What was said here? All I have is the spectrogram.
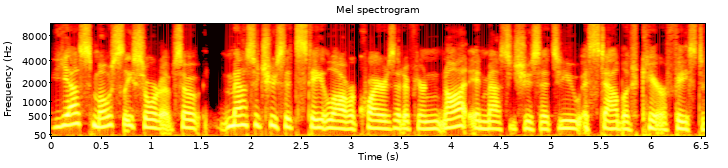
Yes, mostly sort of. So Massachusetts state law requires that if you're not in Massachusetts, you establish care face to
